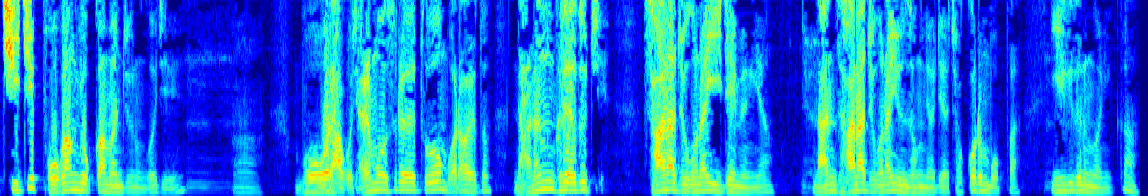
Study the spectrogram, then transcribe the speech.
지지 보강 효과만 주는 거지. 음. 어, 뭐라고 잘못을 해도 뭐라고 해도 나는 그래도 지- 사나 죽으나 이재명이야. 예. 난 사나 죽으나 윤석열이야. 저 꼴은 못 봐. 이게 되는 거니까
